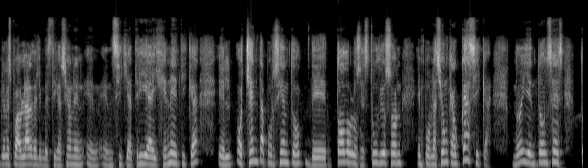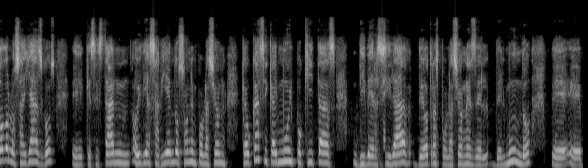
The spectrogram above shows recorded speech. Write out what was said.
yo les puedo hablar de la investigación en, psiquiatría y genética, el 80% de todos los estudios son en población caucásica, ¿no? Y entonces todos los hallazgos eh, que se están hoy día sabiendo son en población caucásica. Hay muy poquitas diversidad de otras poblaciones del, mundo, eh,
